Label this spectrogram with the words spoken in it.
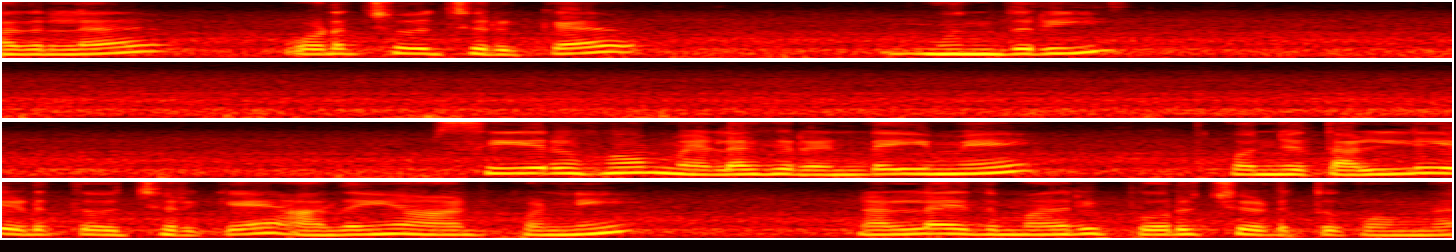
அதில் உடச்சி வச்சுருக்க முந்திரி சீரகம் மிளகு ரெண்டையுமே கொஞ்சம் தள்ளி எடுத்து வச்சுருக்கேன். அதையும் ஆட் பண்ணி நல்லா இது மாதிரி பொறிச்சு எடுத்துக்கோங்க.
